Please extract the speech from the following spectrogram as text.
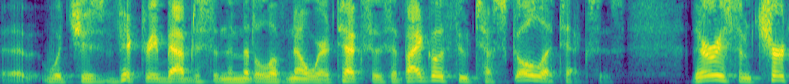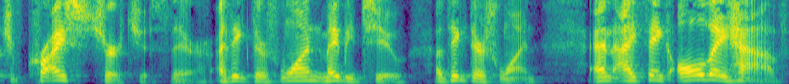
uh, which is Victory Baptist in the middle of nowhere, Texas, if I go through Tuscola, Texas, there is some Church of Christ churches there. I think there's one, maybe two. I think there's one. And I think all they have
